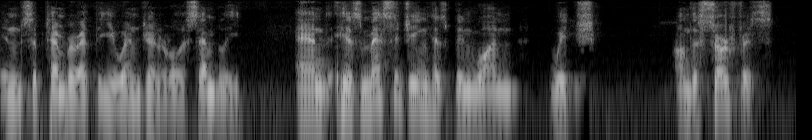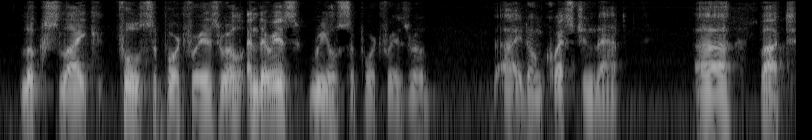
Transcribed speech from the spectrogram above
in September at the UN General Assembly, and his messaging has been one which, on the surface, looks like full support for Israel, and there is real support for Israel. I don't question that, uh, but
